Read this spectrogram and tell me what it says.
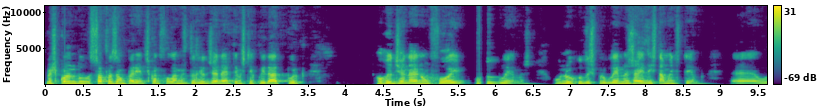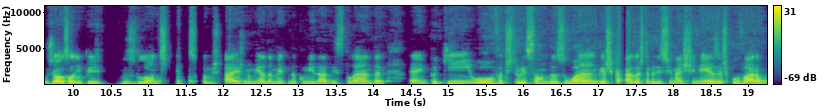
Mas quando, só fazer um parênteses, quando falamos do Rio de Janeiro temos de ter cuidado porque o Rio de Janeiro não foi o problemas. O núcleo dos problemas já existe há muito tempo. Uh, os Jogos Olímpicos de Londres têm nomeadamente na comunidade de East London. Uh, em Pequim houve a destruição das Wang, as casas tradicionais chinesas, que levaram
